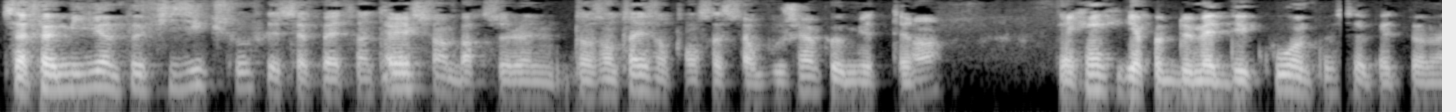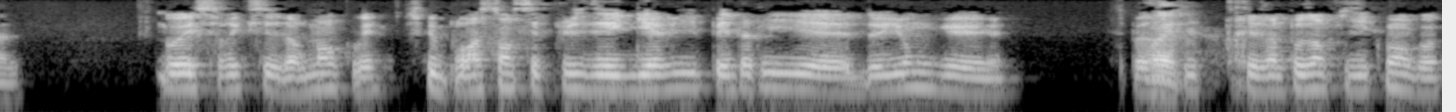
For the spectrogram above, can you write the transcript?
Sa famille un peu physique, je trouve que ça peut être intéressant à Barcelone. De temps en temps, ils ont tendance à se faire bouger un peu au milieu de terrain. Quelqu'un qui est capable de mettre des coups un peu, ça peut être pas mal. Oui, c'est vrai que c'est leur manque, ouais. Parce que pour l'instant, c'est plus des Gavi, Pedri, euh, De Jong. euh, c'est pas Ouais. très imposant physiquement, quoi.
